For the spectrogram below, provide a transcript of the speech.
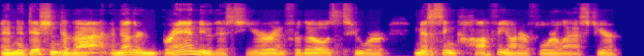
In addition to that, another brand new this year, and for those who were missing coffee on our floor last year,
